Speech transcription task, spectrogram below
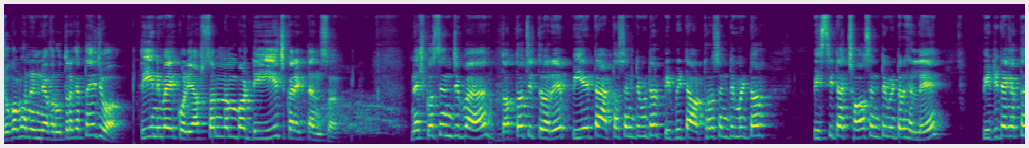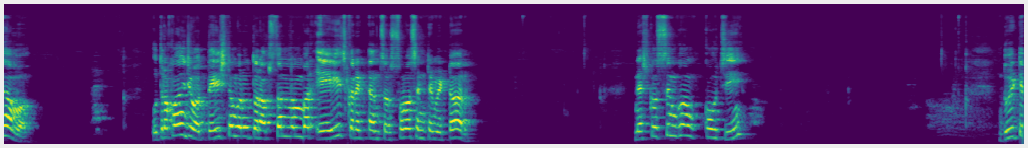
जुगफल निर्णय कर उत्तर कैसे होन बै कोड़ी option number D is correct answer next question जावा दत्त चित्र पीएटा आठ सेमिटर पिपिटा अठर सेमिटर पिसीटा छः सेमिटर है पीडीटा के उत्तर कौन तेईस नंबर उत्तर option number A is correct answer षोह सेमिटर नेक्स्ट क्वेश्चन कौन कौन দুইটি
